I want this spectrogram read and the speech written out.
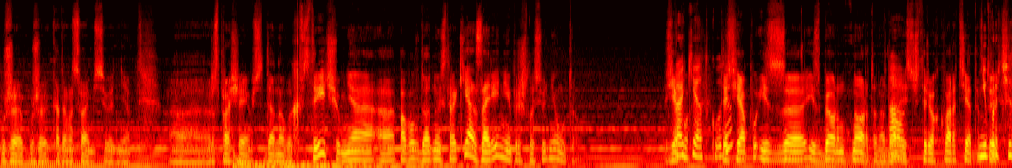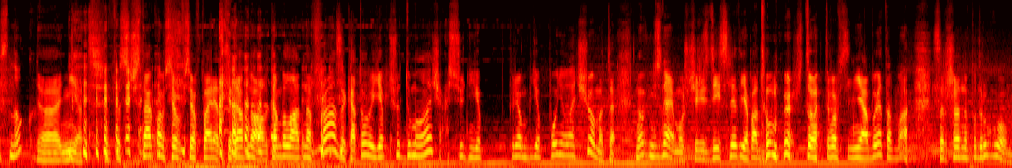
уже, уже когда мы с вами сегодня а, распрощаемся до новых встреч, у меня а, по поводу одной строки озарение пришло сегодня утром. Строки я, откуда? То есть я из, э, из Бернт Нортона, да, из четырех квартетов. Не то про чеснок? Э, нет, с чесноком все, все в порядке давно. А там была одна фраза, которую я почему-то думал, а сегодня я прям я понял, о чем это. Ну, не знаю, может, через 10 лет я подумаю, что это вовсе не об этом, а совершенно по-другому.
